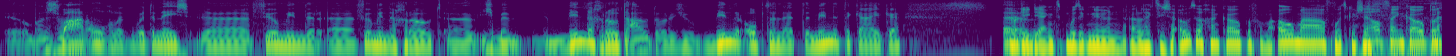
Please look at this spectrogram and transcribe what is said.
eh, op een zwaar ongeluk wordt ineens eh, veel, minder, eh, veel minder groot. Eh, je bent in een minder grote auto, dus je hoeft minder op te letten, minder te kijken. Door die Ehm, denkt, moet ik nu een elektrische auto gaan kopen voor mijn oma? Of moet ik er zelf een kopen?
